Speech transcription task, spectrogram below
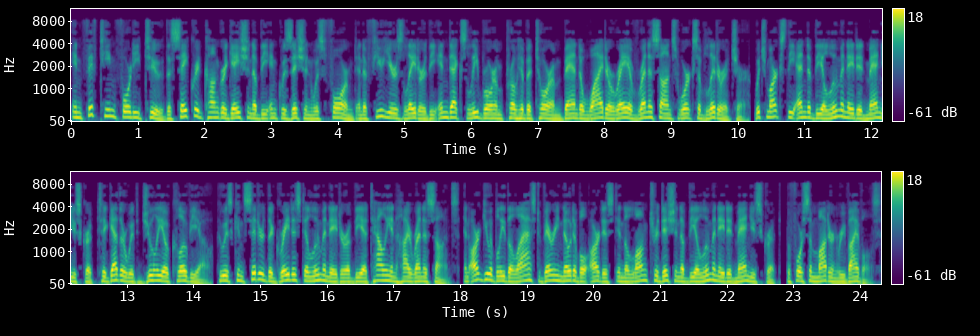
In 1542 the Sacred Congregation of the Inquisition was formed and a few years later the Index Librorum Prohibitorum banned a wide array of Renaissance works of literature, which marks the end of the illuminated manuscript together with Giulio Clovio, who is considered the greatest illuminator of the Italian High Renaissance, and arguably the last very notable artist in the long tradition of the illuminated manuscript, before some modern revivals.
